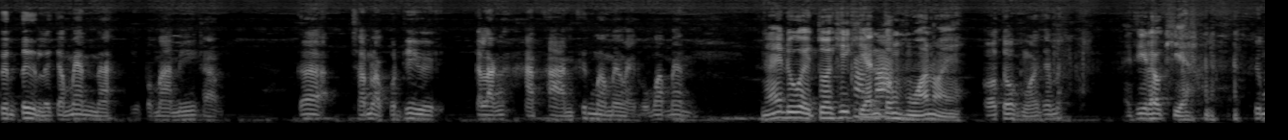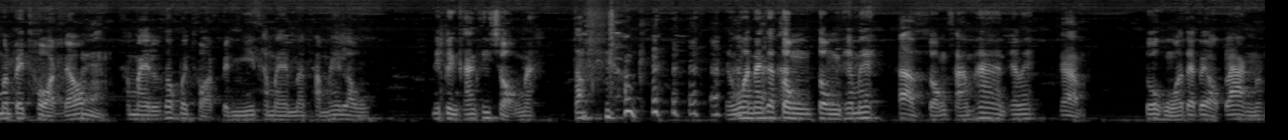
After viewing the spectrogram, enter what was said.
ตื้นๆแล้วจะแม่นนะอยู่ประมาณนี้ครับ ก็สำหรับคนที่กำลังหัดอ่านขึ้นมาใหม่ๆผมว่าแม่น ไหนดูไอ้ตัวขี้เขียนตรงหัวหน่อยอ๋อตัวหัวใช่ไหมไอ้ที่เราเขียน คือมันไปถอดแล้วเนี่ย ทำไมเราต้องไปถอดเป็นงี้ทำไมมาทำให้เรา นี่เป็นครั้งที่สองนะต้องต้องอย่างวันนั้นก็ตรงตรงใช่ไหมครับสองสามห้าใช่ไหมครับตัวหัวแต่ไปออกล่างเนอะ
